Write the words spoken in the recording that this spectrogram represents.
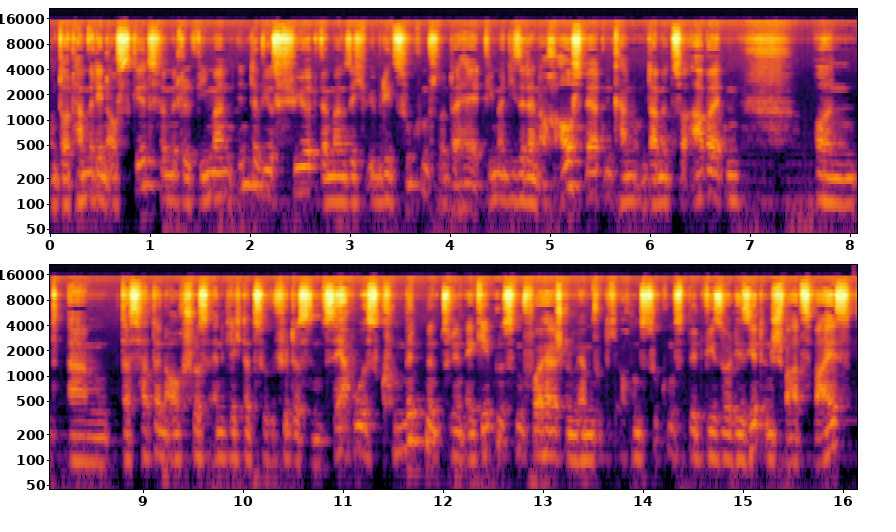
Und dort haben wir denen auch Skills vermittelt, wie man Interviews führt, wenn man sich über die Zukunft unterhält, wie man diese dann auch auswerten kann, um damit zu arbeiten. Und ähm, das hat dann auch schlussendlich dazu geführt, dass ein sehr hohes Commitment zu den Ergebnissen vorherrscht. Und wir haben wirklich auch ein Zukunftsbild visualisiert in Schwarz-Weiß,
